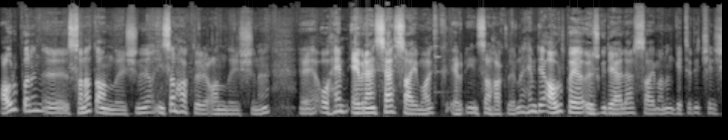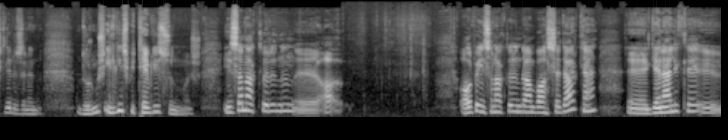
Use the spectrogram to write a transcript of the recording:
Avrupa'nın e, sanat anlayışını, insan hakları anlayışını e, o hem evrensel saymak ev- insan haklarını hem de Avrupa'ya özgü değerler saymanın getirdiği çelişkiler üzerine durmuş. İlginç bir tebliğ sunmuş. İnsan haklarının e, Avrupa İnsan Hakları'ndan bahsederken e, genellikle e,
